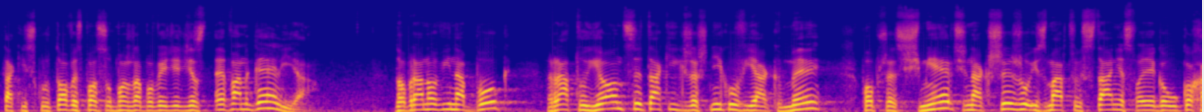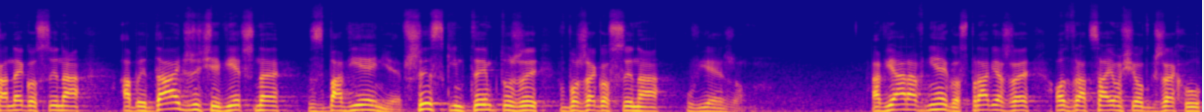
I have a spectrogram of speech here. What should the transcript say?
w taki skrótowy sposób można powiedzieć jest Ewangelia. Dobra nowina, Bóg ratujący takich grzeszników jak my poprzez śmierć na krzyżu i zmartwychwstanie swojego ukochanego Syna, aby dać życie wieczne, zbawienie wszystkim tym, którzy w Bożego Syna uwierzą. A wiara w Niego sprawia, że odwracają się od grzechu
